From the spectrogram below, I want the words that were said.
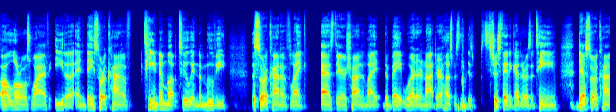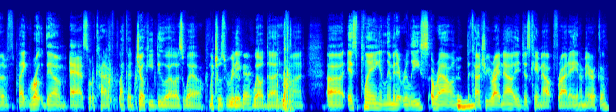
uh, Laurel's wife Ida, and they sort of kind of teamed them up too in the movie. The sort of kind of like as they're trying to like debate whether or not their husbands need to should stay together as a team, they're sort of kind of like wrote them as sort of kind of like a jokey duo as well, which was really Okay. well done and fun. Uh, it's playing in limited release around the Mhm. country right now. It just came out Friday in America.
